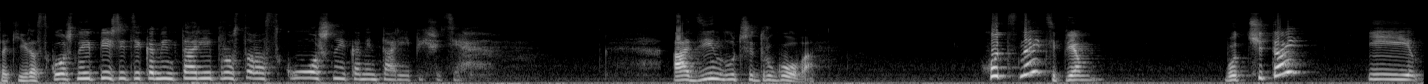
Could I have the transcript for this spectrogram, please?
Такие роскошные пишите комментарии, просто роскошные комментарии пишите. Один лучше другого. Хоть, знаете, прям вот читай и,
